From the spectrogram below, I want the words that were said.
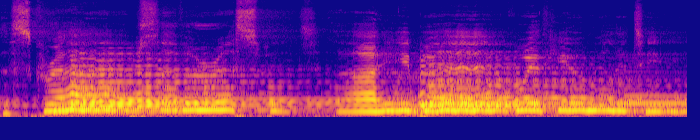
The scraps of a respite I beg with humility.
